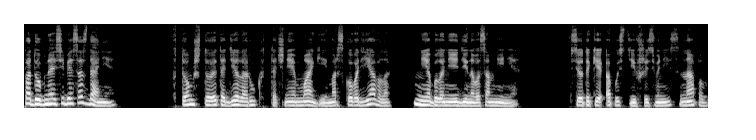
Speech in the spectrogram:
подобное себе создание. В том, что это дело рук, точнее магии морского дьявола, не было ни единого сомнения. все таки опустившись вниз, на пол,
